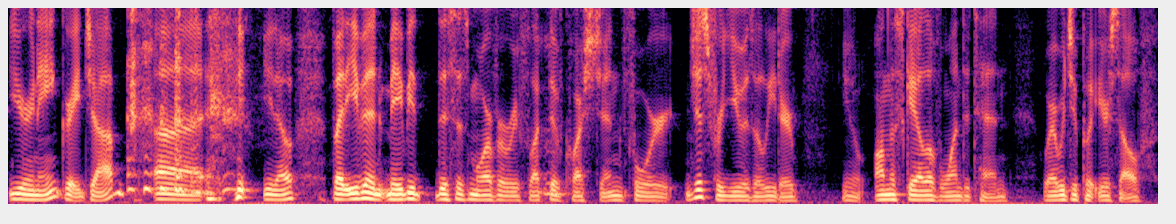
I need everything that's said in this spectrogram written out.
you're an eight. Great job. Uh, you know, but even maybe this is more of a reflective mm. question for just for you as a leader. You know, on the scale of one to ten, where would you put yourself?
